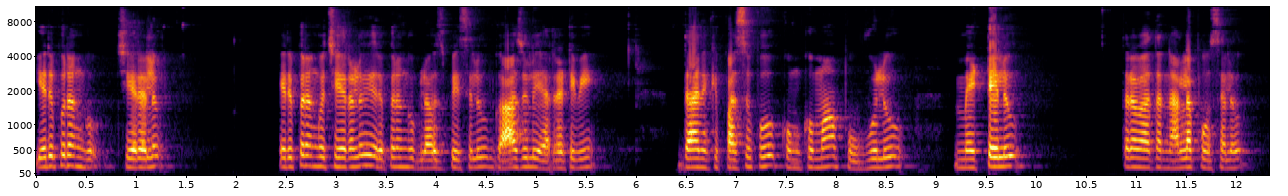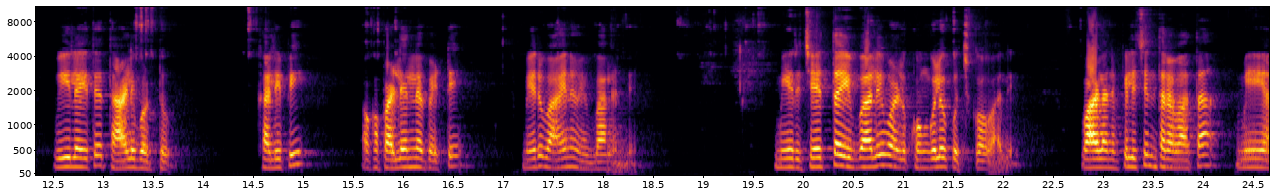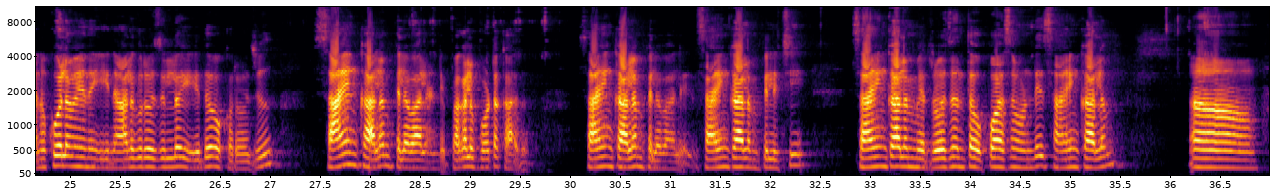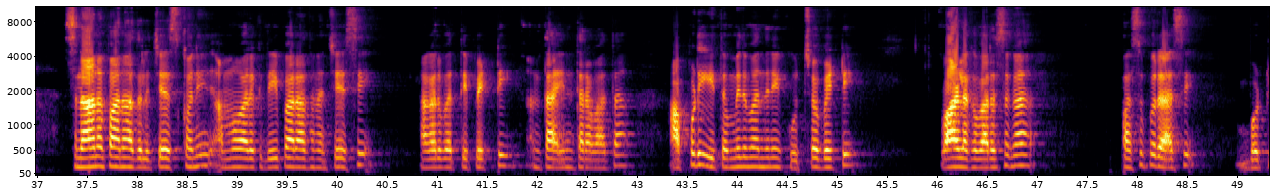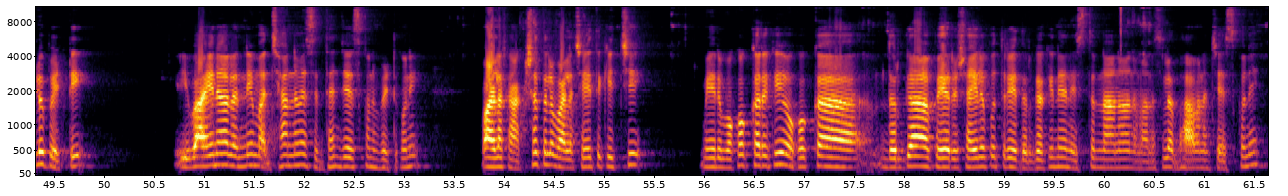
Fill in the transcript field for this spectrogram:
ఎరుపు రంగు చీరలు ఎరుపు రంగు చీరలు ఎరుపు రంగు బ్లౌజ్ పీసులు గాజులు ఎర్రటివి. దానికి పసుపు కుంకుమ పువ్వులు మెట్టెలు తర్వాత నల్ల పూసలు వీలైతే తాళిబొట్టు కలిపి ఒక పళ్ళెంలో పెట్టి మీరు వాయనం ఇవ్వాలండి. మీరు చేత్తో ఇవ్వాలి వాళ్ళు కొంగులో కుచ్చుకోవాలి వాళ్ళని పిలిచిన తర్వాత మీ అనుకూలమైన ఈ నాలుగు రోజుల్లో ఏదో ఒక రోజు సాయంకాలం పిలవాలండి. పగలపూట కాదు. సాయంకాలం పిలవాలి. సాయంకాలం పిలిచి సాయంకాలం మీరు రోజంతా ఉపవాసం ఉండి సాయంకాలం స్నానపానాదులు చేసుకొని అమ్మవారికి దీపారాధన చేసి అగరబత్తి పెట్టి అంతా అయిన తర్వాత అప్పుడు ఈ తొమ్మిది మందిని కూర్చోబెట్టి వాళ్ళకు వరుసగా పసుపు రాసి బొట్లు పెట్టి ఈ వాయినాలన్నీ మధ్యాహ్నమే సిద్ధం చేసుకుని పెట్టుకుని వాళ్ళకి అక్షతలు వాళ్ళ చేతికిచ్చి మీరు ఒక్కొక్కరికి ఒక్కొక్క దుర్గా పేరు శైలపుత్రి దుర్గకి నేను ఇస్తున్నాను అని మనసులో భావన చేసుకుని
